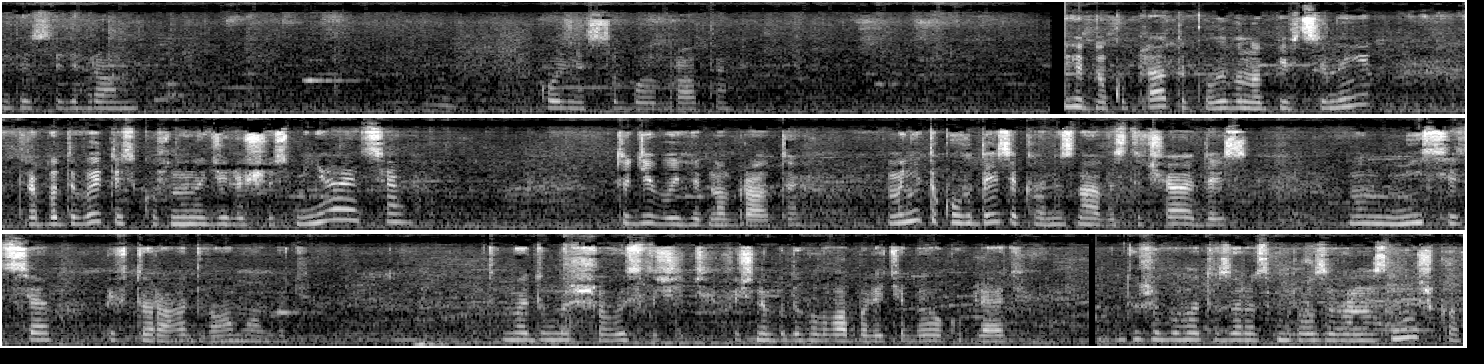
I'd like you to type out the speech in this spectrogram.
9, 10 грам. Ну, Прикольні з собою брати. Вигідно купляти, коли воно півціни. Треба дивитись, кожну неділю щось міняється. Тоді вигідно брати. Мені такого дезіка, я не знаю, вистачає десь ну, місяця, півтора-два, мабуть. Тому я думаю, що вистачить. Хоч не буде голова боліти, аби його купляти. Дуже багато зараз морозива на знижках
